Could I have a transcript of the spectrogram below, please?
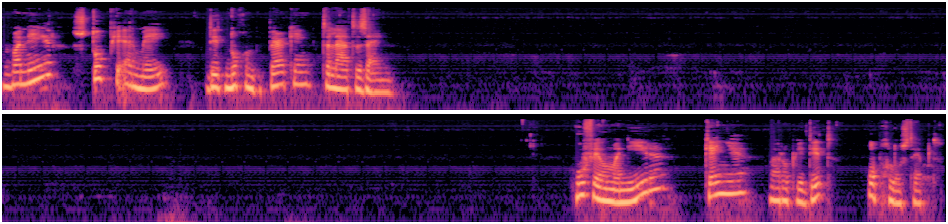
Wanneer stop je ermee dit nog een beperking te laten zijn? Hoeveel manieren ken je waarop je dit opgelost hebt?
